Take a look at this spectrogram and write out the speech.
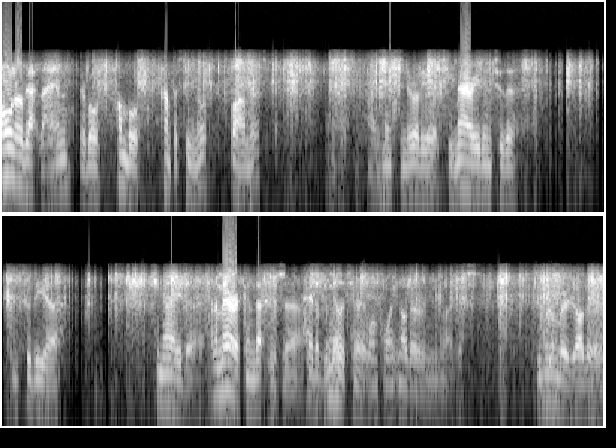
owner of that land, they're both humble campesinos, farmers. I mentioned earlier that she married into the into the uh, she married uh, an American that was uh, head of the military at one point, and other, I guess, she rumored other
